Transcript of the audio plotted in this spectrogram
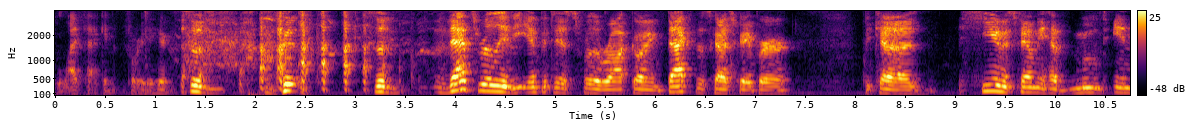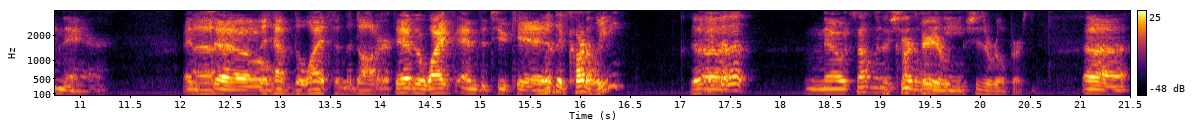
Life hacking for you here. so, so that's really the impetus for the Rock going back to the skyscraper because he and his family have moved in there, and Uh, so They have the wife and the daughter. they have the wife and the two kids. Linda Cardellini? Did I make Uh, that up? no, it's not Linda She's very. Cardellini. She's a real person. Uh,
